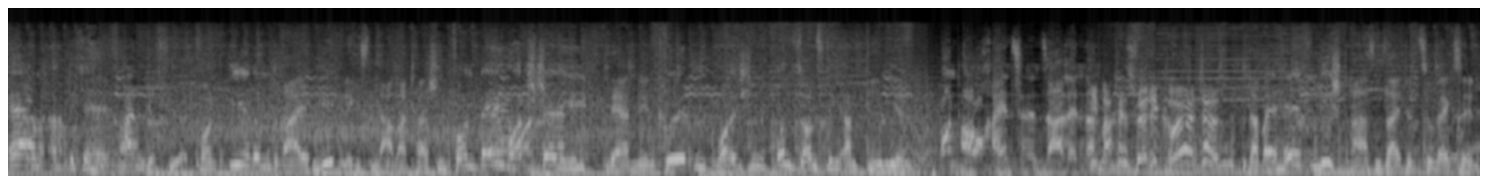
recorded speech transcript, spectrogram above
ehrenamtliche Helfer, angeführt von ihren drei Lieblingslabertaschen von Baywatch Berlin, werden den Kröten, Molchen und sonstigen Amphibien Und auch einzelnen Saarländern. Die macht es für die Kröten. dabei helfen, die Straßenseite zu wechseln.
